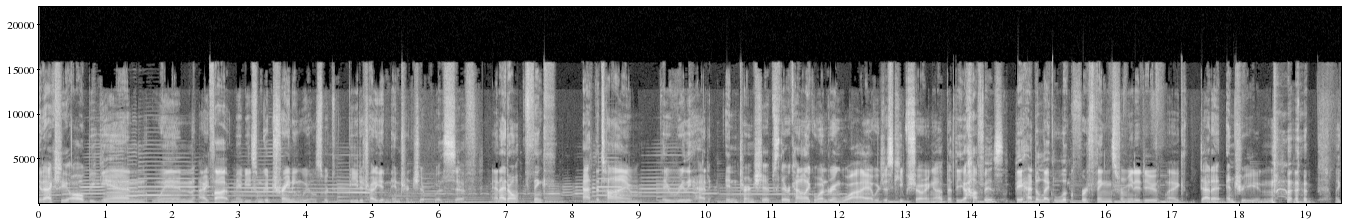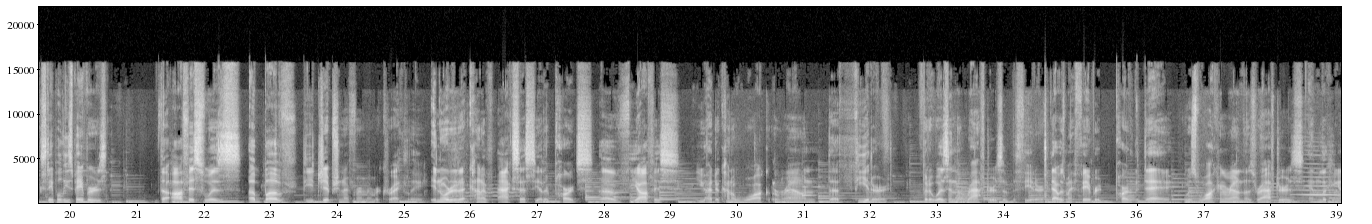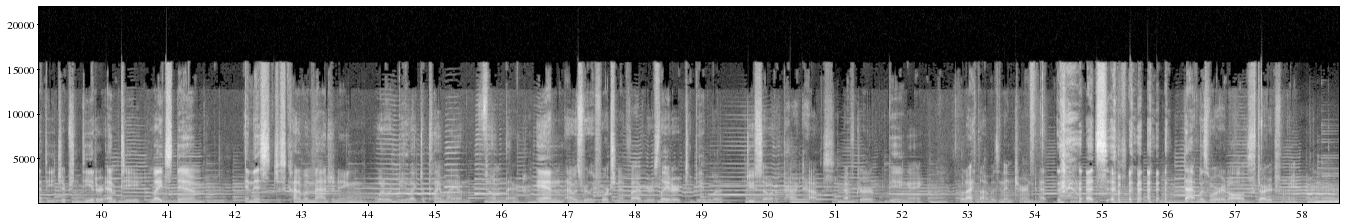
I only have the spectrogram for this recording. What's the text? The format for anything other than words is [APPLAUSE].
It actually all began when I thought maybe some good training wheels would be to try to get an internship with SIFF. And I don't think at the time they really had internships. They were kind of like wondering why I would just keep showing up at the [LAUGHS] office. They had to like look for things for me to do, like data entry and [LAUGHS] like staple these papers. The office was above the Egyptian, if I remember correctly. In order to kind of access the other parts of the office, you had to kind of walk around the theater but it was in the rafters of the theater. That was my favorite part of the day was walking around those rafters and looking at the Egyptian theater empty, lights dim, and this just kind of imagining what it would be like to play my own film there. And I was really fortunate 5 years later to be able to do so in a packed house after being a what I thought was an intern at [LAUGHS] at SIFF. [LAUGHS] that was where it all started for me.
